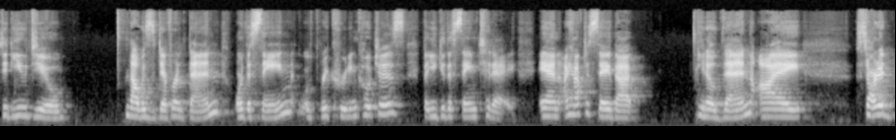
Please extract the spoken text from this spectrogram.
did you do that was different then or the same with recruiting coaches that you do the same today? And I have to say that, you know, then I started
